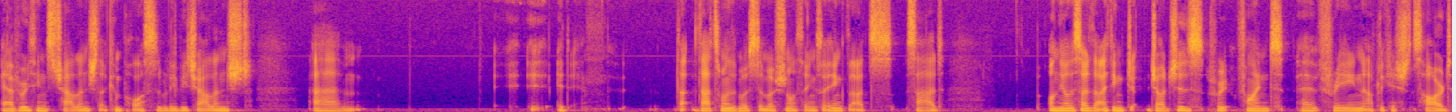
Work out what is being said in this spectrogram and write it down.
everything's challenged that can possibly be challenged. Um, it, it that that's one of the most emotional things. I think that's sad on the other side of that, I think judges find uh, freeing applications hard,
